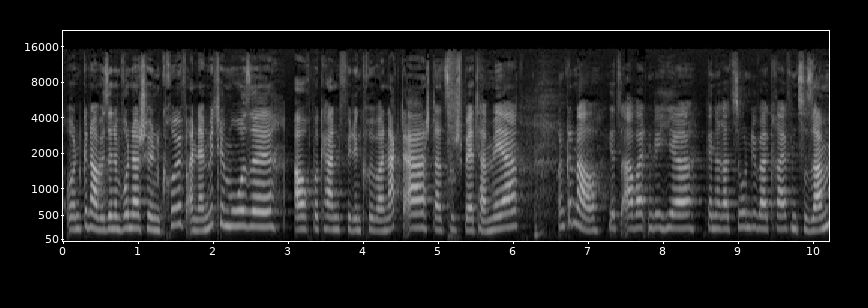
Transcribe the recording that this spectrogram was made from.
Und genau, wir sind im wunderschönen Kröv an der Mittelmosel, auch bekannt für den Kröver Nacktarsch, dazu später mehr. Und genau, jetzt arbeiten wir hier generationenübergreifend zusammen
